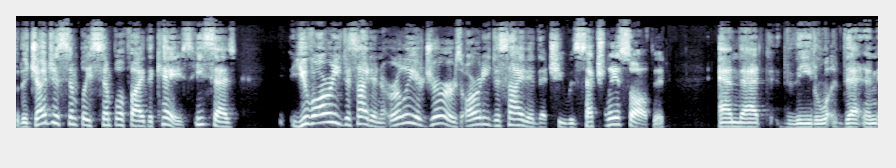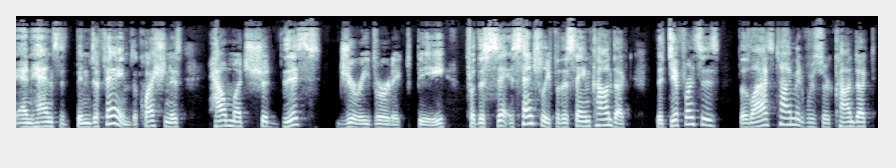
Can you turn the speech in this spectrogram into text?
But the judge has simply simplified the case. He says, you've already decided, and earlier jurors already decided that she was sexually assaulted and that the that and, and hence it's been defamed. The question is, how much should this jury verdict be for the essentially for the same conduct? The difference is the last time it was her conduct,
